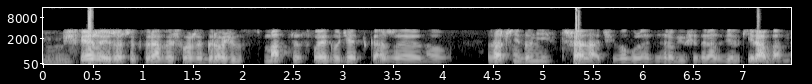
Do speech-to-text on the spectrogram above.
Mhm. świeżej rzeczy, która wyszła, że groził matce swojego dziecka, że no, zacznie do niej strzelać i w ogóle zrobił się teraz wielki raban.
